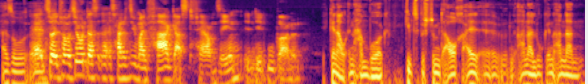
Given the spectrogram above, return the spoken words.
Also Äh, äh, zur Information, dass, es handelt sich um ein Fahrgastfernsehen in den U-Bahnen. genau, in Hamburg gibt's bestimmt auch äh, analog in anderen,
